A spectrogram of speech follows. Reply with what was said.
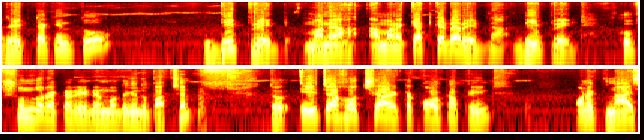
রেডটা কিন্তু ডিপ রেড মানে মানে ক্যাটক্যাটা রেড না, ডিপ রেড। খুব সুন্দর একটা রেডের মধ্যে কিন্তু পাচ্ছেন। তো এইটা হচ্ছে আর একটা কলকা প্রিন্ট, অনেক নাইস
